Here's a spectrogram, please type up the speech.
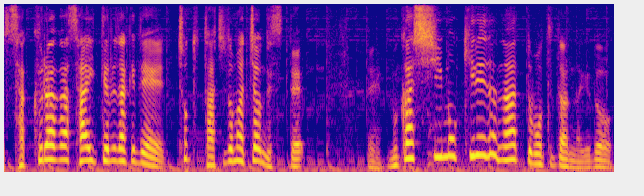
桜が咲いてるだけでちょっと立ち止まっちゃうんですって。昔も綺麗だなと思ってたんだけど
